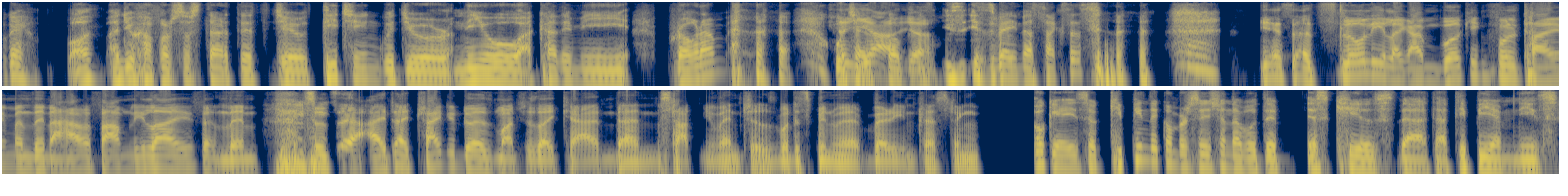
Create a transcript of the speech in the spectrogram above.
Okay, well, and you have also started your teaching with your new academy program, which yeah, I hope yeah. is, is being a success. yes it's slowly like i'm working full time and then i have a family life and then so uh, I, I try to do as much as i can and start new ventures but it's been very interesting okay so keeping the conversation about the skills that a tpm needs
